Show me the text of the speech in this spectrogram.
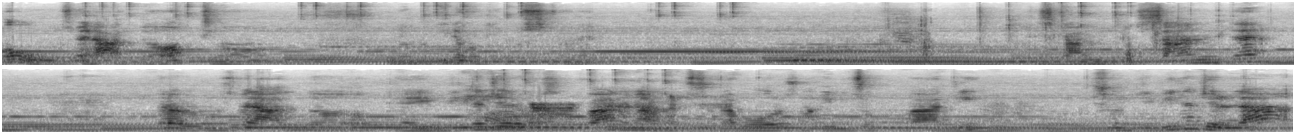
Oh smeraldo ottimo. Con che posso fare scalo interessante però per uno smeraldo ok villager questo qua non hanno nessun lavoro sono dei disoccupati ci sono dei villager là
